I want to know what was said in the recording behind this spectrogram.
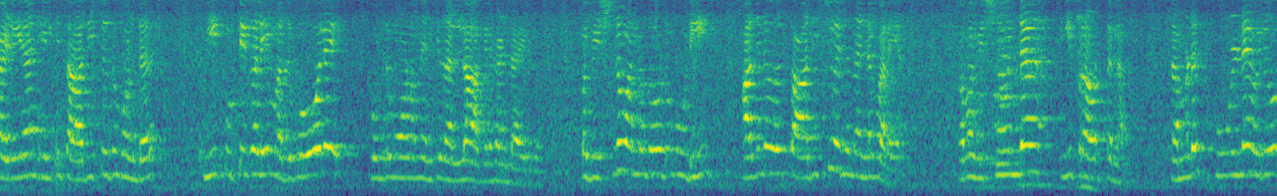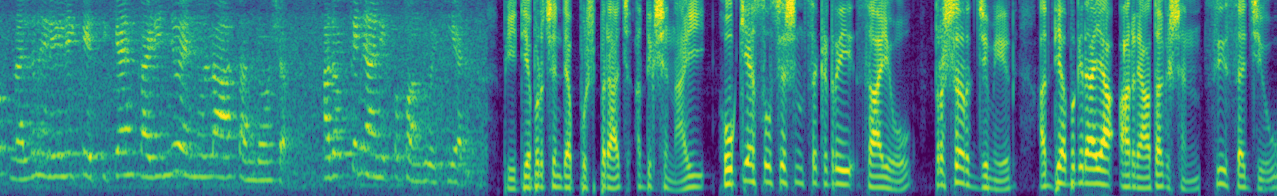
കഴിയാൻ എനിക്ക് സാധിച്ചതുകൊണ്ട് ഈ കുട്ടികളെയും അതുപോലെ കൊണ്ടുപോകണമെന്ന് എനിക്ക് നല്ല ആഗ്രഹം ഉണ്ടായിരുന്നു. അപ്പോൾ വിഷ്ണു വന്നതോടുകൂടി അതിന് സാധിച്ചു എന്ന് തന്നെ പറയാം. അപ്പോൾ വിഷ്ണുവിന്റെ ഈ പ്രവർത്തനം നമ്മുടെ സ്കൂളിനെ ഒരു നല്ല നിലയിലേക്ക് എത്തിക്കാൻ കഴിഞ്ഞു എന്നുള്ള ആ സന്തോഷം. അതൊക്കെ ഞാനിപ്പോൾ പങ്കുവെക്കുകയാണ്. പി ടി പ്രസിഡന്റ് പുഷ്പരാജ് അധ്യക്ഷനായി hockey association secretary Sayo treasurer Jameer അധ്യാപകരായ R Radhakrishnan C Sajeev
